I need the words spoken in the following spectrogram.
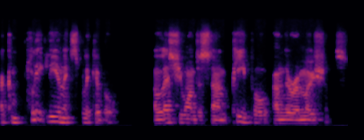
are completely inexplicable unless you understand people and their emotions.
